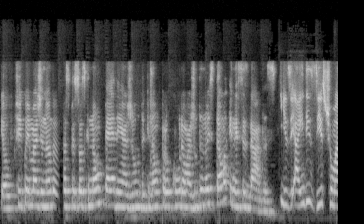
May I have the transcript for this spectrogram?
Eu fico imaginando as pessoas que não pedem ajuda, que não procuram ajuda, não estão aqui nesses dados. E ainda existe uma,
